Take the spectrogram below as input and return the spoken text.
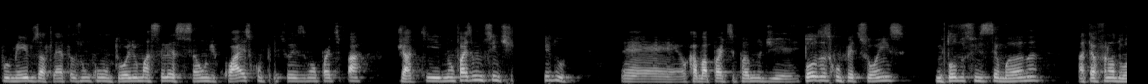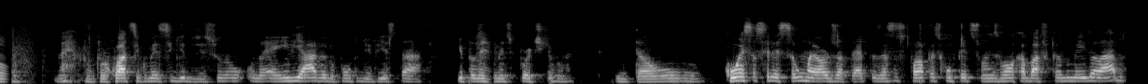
por meio dos atletas um controle, uma seleção de quais competições vão participar, já que não faz muito sentido é, eu acabar participando de todas as competições em todos os fins de semana até o final do ano, né, por, por quatro, cinco meses seguidos. Isso não, é inviável do ponto de vista de planejamento esportivo. Né? Então, com essa seleção maior dos atletas, essas próprias competições vão acabar ficando meio de lado.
